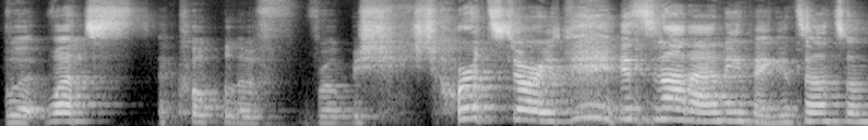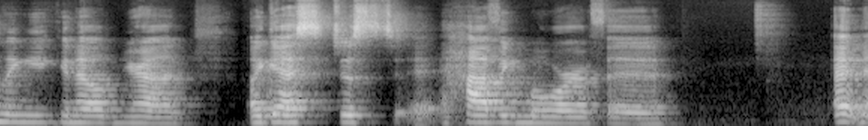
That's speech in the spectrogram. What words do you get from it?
but what's a couple of rubbish short stories? It's not anything. It's not something you can hold in your hand. I guess just having more of a an,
